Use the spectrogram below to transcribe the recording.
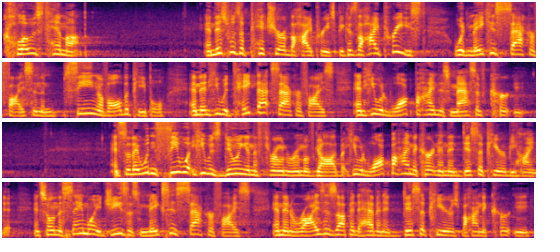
closed him up. And this was a picture of the high priest because the high priest would make his sacrifice in the seeing of all the people, and then he would take that sacrifice and he would walk behind this massive curtain. And so they wouldn't see what he was doing in the throne room of God, but he would walk behind the curtain and then disappear behind it. And so, in the same way, Jesus makes his sacrifice and then rises up into heaven and disappears behind the curtain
